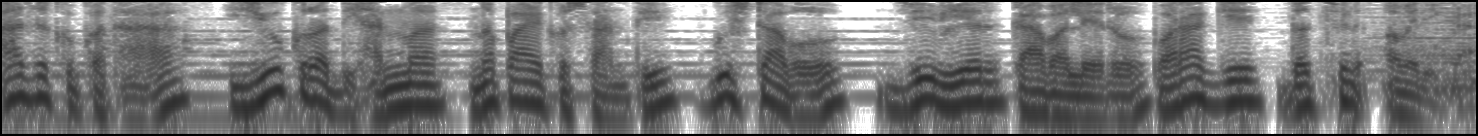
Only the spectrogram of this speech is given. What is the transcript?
आजको कथा योग र ध्यानमा नपाएको शान्ति गुस्टाभो जेभियर काबालेरो पराग्य दक्षिण अमेरिका।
